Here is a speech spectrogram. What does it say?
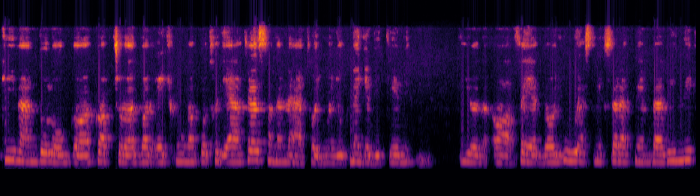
kíván dologgal kapcsolatban egy hónapot, hogy elkezd, hanem lehet, hogy mondjuk negyedikén jön a fejedbe, hogy ú, ezt még szeretném bevinni,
